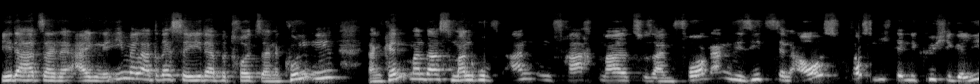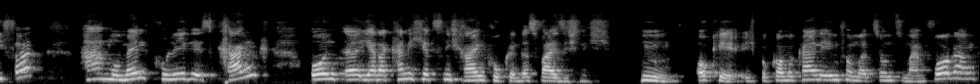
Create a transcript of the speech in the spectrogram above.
jeder hat seine eigene E-Mail-Adresse, jeder betreut seine Kunden, dann kennt man das. Man ruft an und fragt mal zu seinem Vorgang, wie sieht's denn aus? Was liegt denn die Küche geliefert? Ha, Moment, Kollege ist krank und äh, ja, da kann ich jetzt nicht reingucken, das weiß ich nicht hm, okay, ich bekomme keine Informationen zu meinem Vorgang,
